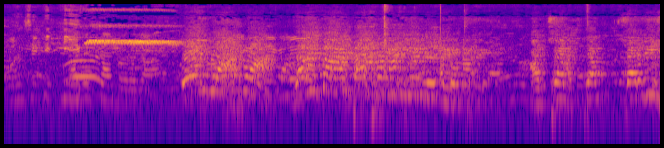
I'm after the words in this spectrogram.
कौन सी की अच्छा अच्छा सर्विस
